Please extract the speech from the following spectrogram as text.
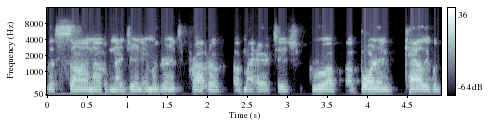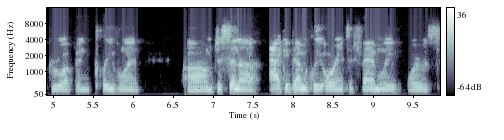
the son of Nigerian immigrants, proud of, of my heritage. Grew up uh, born in Cali, but grew up in Cleveland. um, just in a academically oriented family where it was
